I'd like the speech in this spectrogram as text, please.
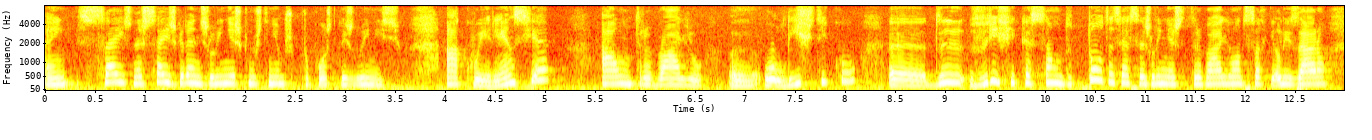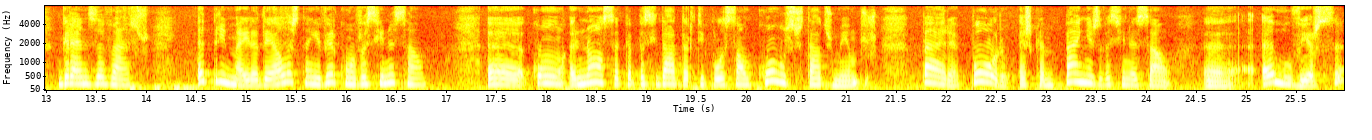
em seis, nas seis grandes linhas que nos tínhamos proposto desde o início. Há coerência, há um trabalho uh, holístico uh, de verificação de todas essas linhas de trabalho onde se realizaram grandes avanços. A primeira delas tem a ver com a vacinação uh, com a nossa capacidade de articulação com os Estados-membros para pôr as campanhas de vacinação uh, a mover-se,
